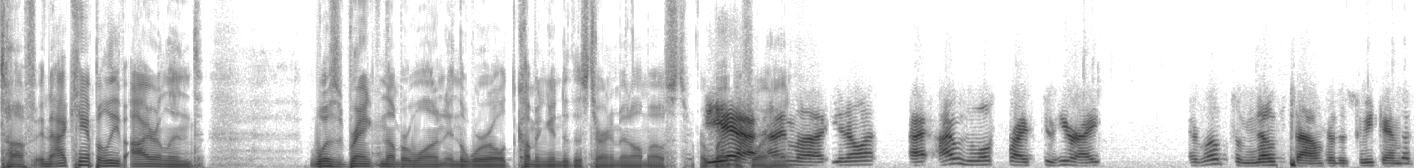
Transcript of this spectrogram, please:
tough. And I can't believe Ireland was ranked number one in the world coming into this tournament almost. or right yeah, beforehand. I'm. Uh, you know what? I, I was a little surprised too. Here, I I wrote some notes down for this weekend, but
